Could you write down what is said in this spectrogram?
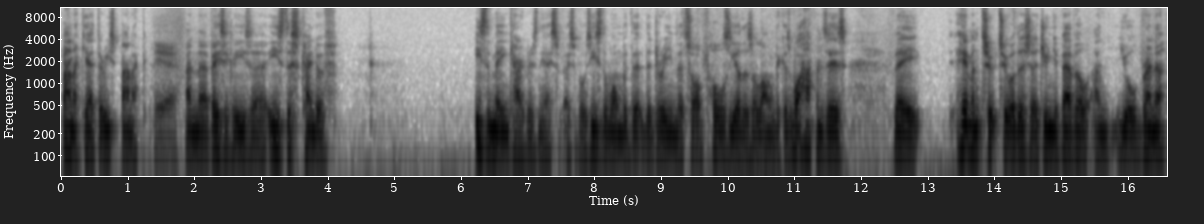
Bannock, yeah, Doris Bannock. Yeah. And uh, basically, he's uh, he's this kind of he's the main character, isn't he? I, I suppose he's the one with the, the dream that sort of pulls the others along. Because what happens is they, him and two two others, uh, Junior Bevil and Yul Brenner,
